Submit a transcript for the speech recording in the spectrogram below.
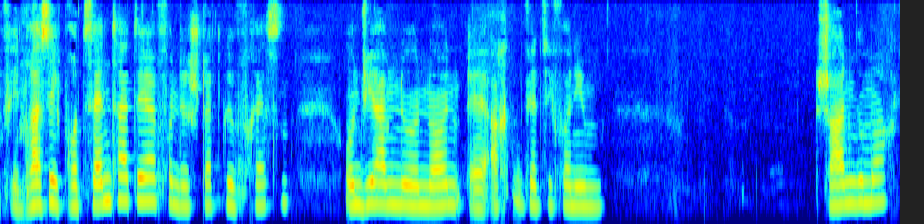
34% hat er von der Stadt gefressen und wir haben nur 9, äh, 48 von ihm Schaden gemacht.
